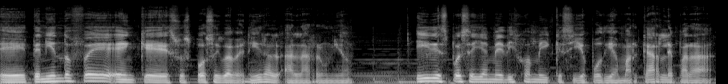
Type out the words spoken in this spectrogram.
eh, teniendo fe en que su esposo iba a venir a, la reunión. Y después ella me dijo a mí que si yo podía marcarle para,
